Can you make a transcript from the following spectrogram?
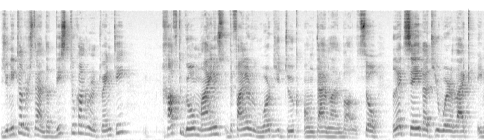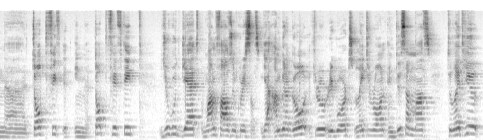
you need to understand that these 220 have to go minus the final reward you took on timeline battle. So let's say that you were like in uh, top 50 in top 50 you would get 1000 crystals yeah i'm gonna go through rewards later on and do some maths to let you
